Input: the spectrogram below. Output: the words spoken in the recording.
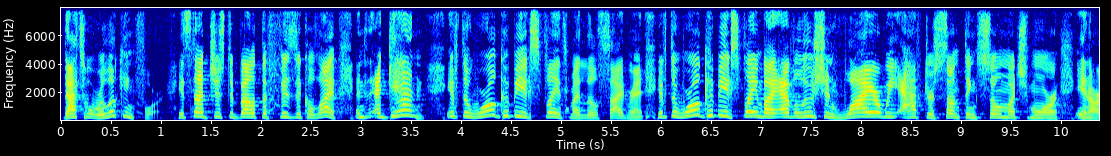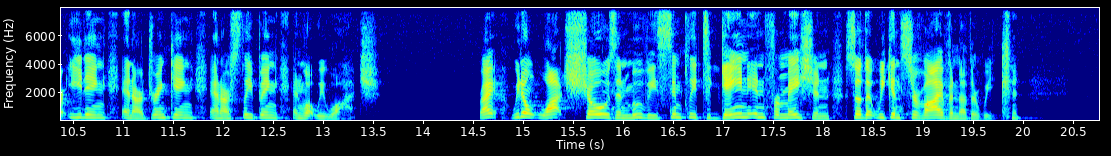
That's what we're looking for. It's not just about the physical life. And again, if the world could be explained, it's my little side rant. If the world could be explained by evolution, why are we after something so much more in our eating and our drinking and our sleeping and what we watch? Right? We don't watch shows and movies simply to gain information so that we can survive another week.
